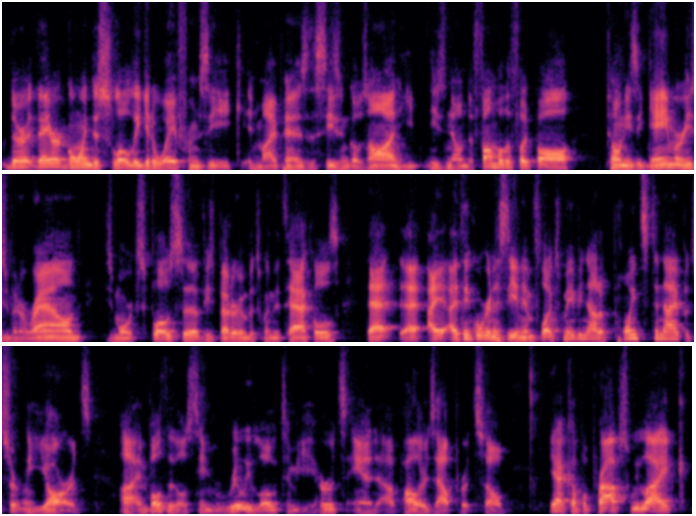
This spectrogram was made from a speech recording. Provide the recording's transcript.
they're they are going to slowly get away from Zeke, in my opinion, as the season goes on. He he's known to fumble the football. Tony's a gamer. He's been around. He's more explosive. He's better in between the tackles. That, I, I, think we're going to see an influx, maybe not of points tonight, but certainly yards. Uh, and both of those seem really low to me, Hurts and uh, Pollard's output. So, yeah, a couple props we like.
